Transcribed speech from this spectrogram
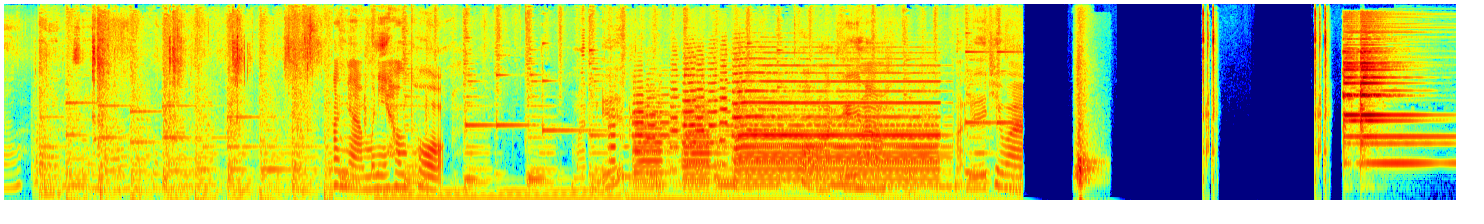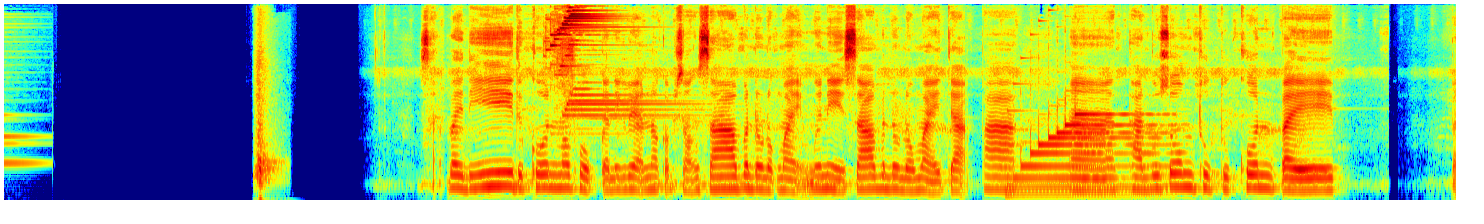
ยังอันนี้ก็เสียงหมาแล้วคนอันหยามื้อนี้ห้ามพอมาอื้อพอมาอื้อเนาะมาอื้อที่ว่าสบายดีทุกคนมาพบกันอีกแล้วเนาะกับสองสาวบันดงดอกไม้มื้อนี้สาวบันดงดอกไม้จะพาอ่าท่านผู้ชมทุกๆคนไป ไป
